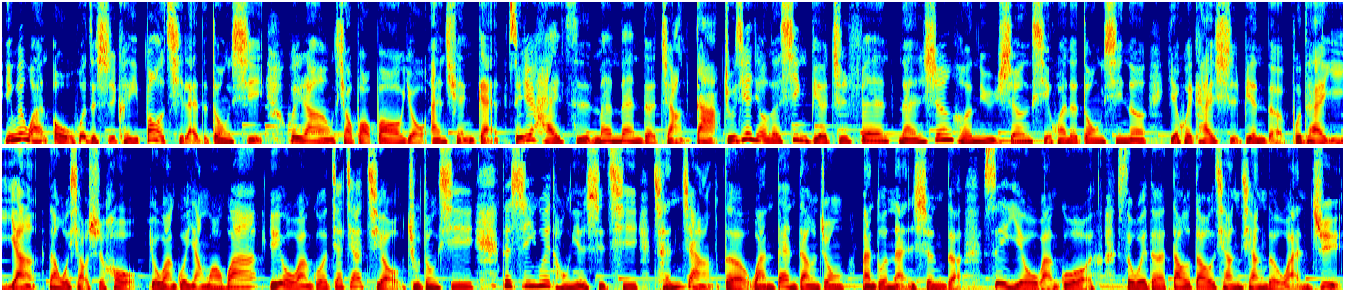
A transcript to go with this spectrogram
因为玩偶或者是可以抱起来的东西，会让小宝宝有安全感。随着孩子慢慢的长大，逐渐有了性别之分，男生和女生喜欢的东西呢，也会开始变得不太一样。那我小时候有玩过洋娃娃，也有玩过家家。加酒煮东西，但是因为童年时期成长的玩伴当中蛮多男生的，所以也有玩过所谓的刀刀枪枪的玩具。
